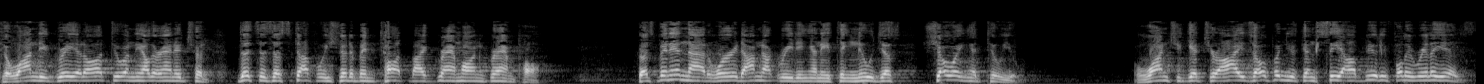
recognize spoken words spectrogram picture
To one degree it ought to, and the other hand it should. This is the stuff we should have been taught by Grandma and Grandpa. It's been in that word. I'm not reading anything new, just showing it to you. Once you get your eyes open, you can see how beautiful it really is.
